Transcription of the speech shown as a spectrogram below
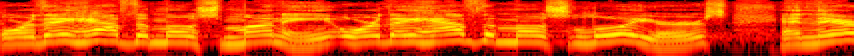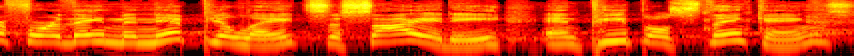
or they have the most money, or they have the most lawyers, and therefore they manipulate society and people's thinkings,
